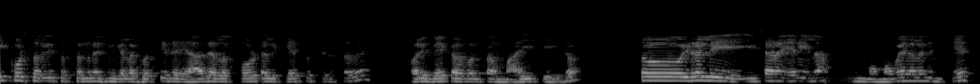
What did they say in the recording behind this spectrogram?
e court services ಅಂದರೆ ನಿಮಗೆಲ್ಲ ಗೊತ್ತಿದೆ ಯಾರೆಲ್ಲ ಕೋರ್ಟಲ್ಲಿ ಕೇಸಸ್ ಇರ್ತವೆ, ಅವ್ರಿಗೆ ಬೇಕಾಗುವಂಥ ಮಾಹಿತಿ ಇದು. ಸೊ ಇದರಲ್ಲಿ ವಿಚಾರ ಏನಿಲ್ಲ, ನಿಮ್ಮ ಮೊಬೈಲಲ್ಲೇ ನಿಮ್ಮ ಕೇಸ್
